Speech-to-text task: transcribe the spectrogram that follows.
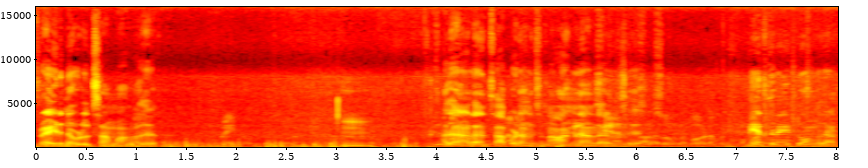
ஃப்ரைடு நூடுல்ஸ் ஆமாம் அது. ம். அதான் நல்லா இருந்துச்சு. சாப்பாடு இருந்துச்சு. நான்லாம் நல்லா இருந்துச்சு. நேற்று நைட்டும் அங்கே தான்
